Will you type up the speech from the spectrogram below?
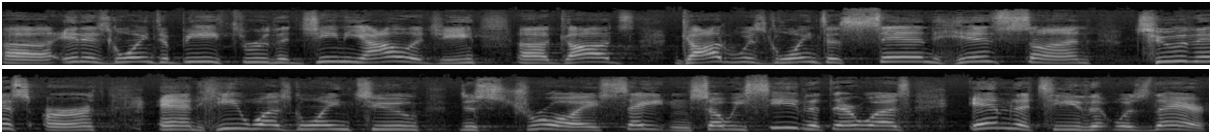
uh, it is going to be through the genealogy. Uh, God's God was going to send His Son to this earth, and He was going to destroy Satan. So we see that there was enmity that was there.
